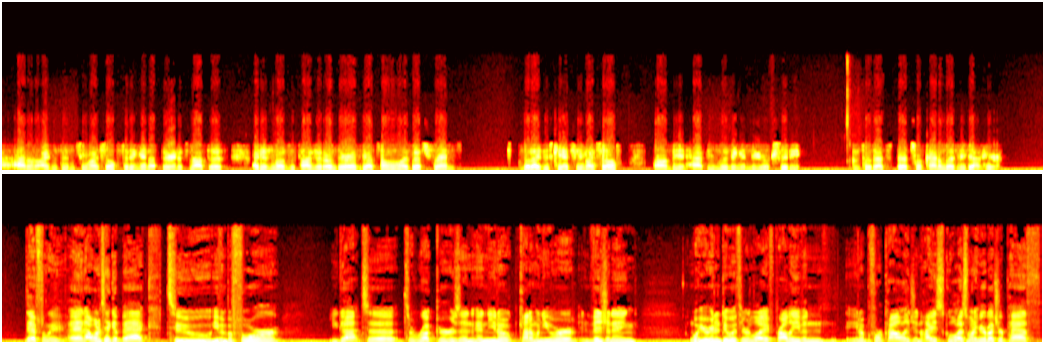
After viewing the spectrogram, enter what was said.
I I don't know. I just didn't see myself fitting in up there. And it's not that I didn't love the time that I was there. I've got some of my best friends, but I just can't see myself um, being happy living in New York City. And so that's that's what kind of led me down here. Definitely, and I want to take it back to even before you got to to Rutgers, and and you know, kind of when you were envisioning what you were going to do with your life, probably even you know before college and high school. I just want to hear about your path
